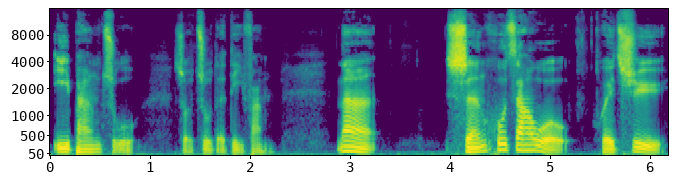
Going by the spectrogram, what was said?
一班族所住的地方。那神呼召我回去，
